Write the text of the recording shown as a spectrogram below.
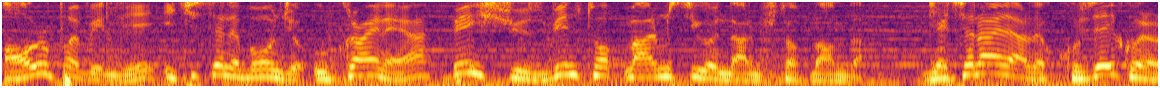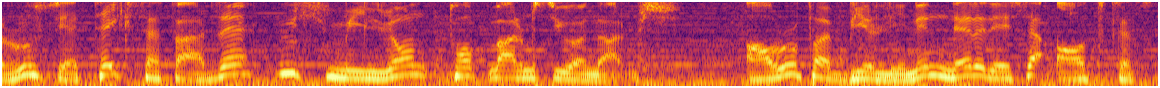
Avrupa Birliği 2 sene boyunca Ukrayna'ya 500 bin top mermisi göndermiş toplamda. Geçen aylarda Kuzey Kore Rusya'ya tek seferde 3 milyon top mermisi göndermiş. Avrupa Birliği'nin neredeyse 6 katı.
